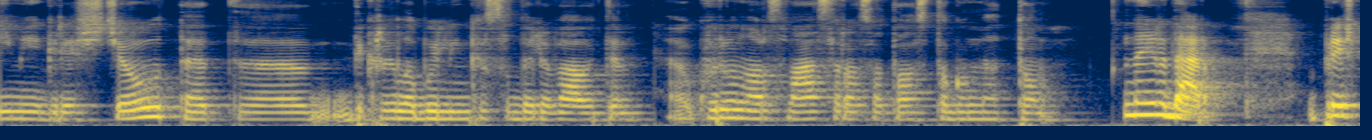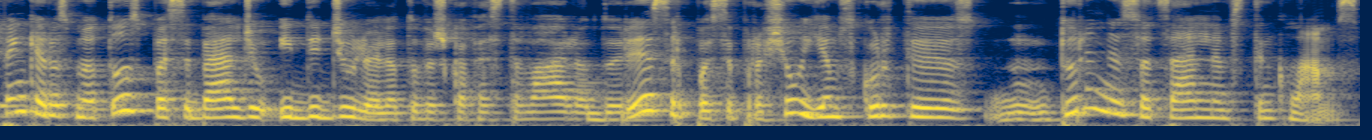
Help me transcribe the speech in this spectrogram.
žymiai griežčiau, tad tikrai labai linkiu sudalyvauti kurių nors vasaros atostogų metu. Na ir dar, prieš penkerius metus pasibeldžiau į didžiulio lietuviško festivalio duris ir pasiprašiau jiems kurti turinį socialiniams tinklams.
